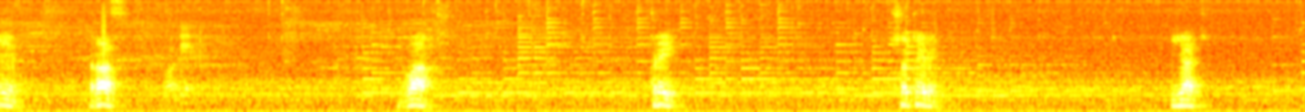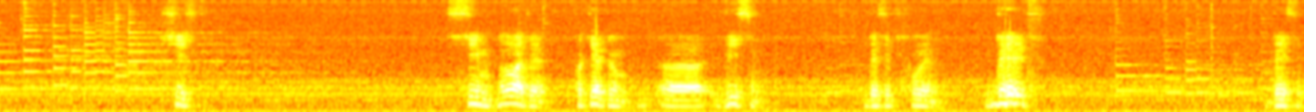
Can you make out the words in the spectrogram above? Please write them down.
І. Раз. Два. Три. Чотири. П'ять. Шість. Сім. Ну давайте потерпимо. Е, Вісім. Десять хвилин. Дев'ять. Десять.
